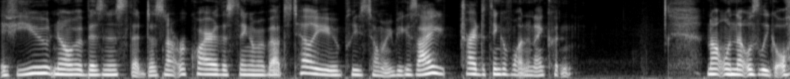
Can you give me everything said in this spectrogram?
If you know of a business that does not require this thing I'm about to tell you, please tell me because I tried to think of one and I couldn't. Not one that was legal.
